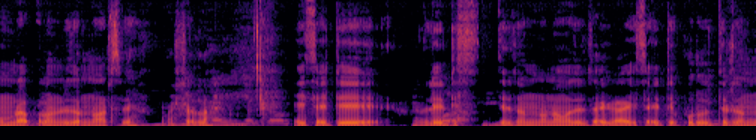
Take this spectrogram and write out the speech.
উমরা পালনের জন্য আসছে মার্শাল্লাহ এই সাইডে লেডিসদের জন্য নামাজের জায়গা, এই সাইডে পুরুষদের জন্য।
